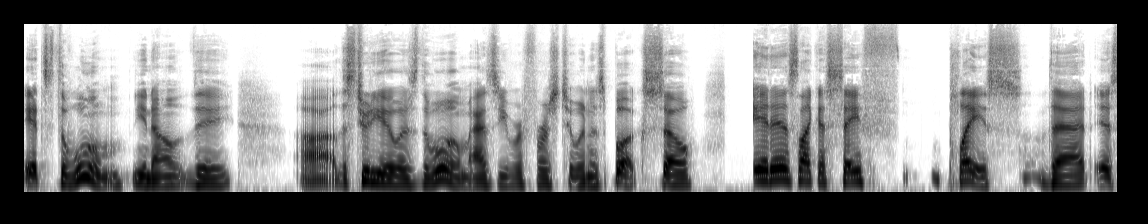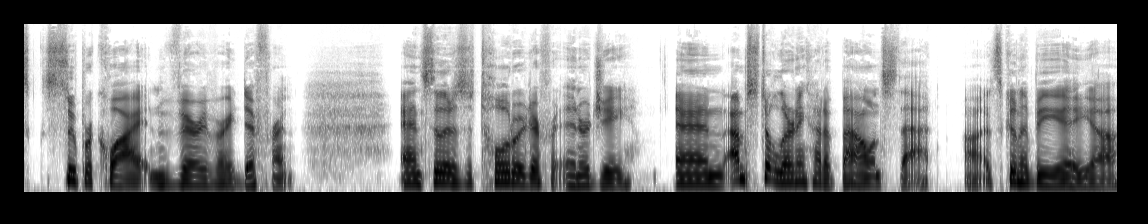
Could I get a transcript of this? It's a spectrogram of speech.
it's the womb. You know, the uh, the studio is the womb, as he refers to in his books. So it is like a safe place that is super quiet and very, very different. And so there's a totally different energy and I'm still learning how to balance that. Uh, it's going to be a, uh,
